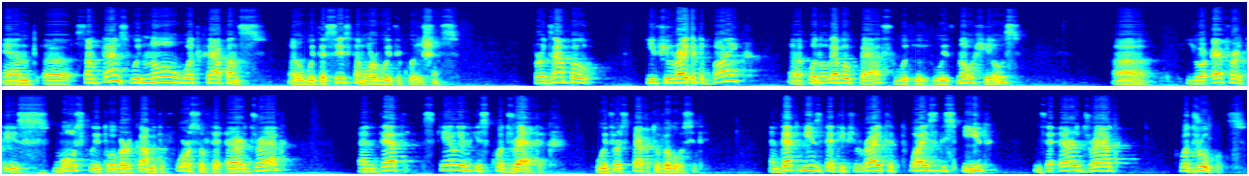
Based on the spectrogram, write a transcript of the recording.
And uh, sometimes we know what happens uh, with the system or with equations. For example, if you ride a bike uh, on a level path with, with no hills, uh, your effort is mostly to overcome the force of the air drag and that scaling is quadratic with respect to velocity. And that means that if you ride at twice the speed, the air drag quadruples.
